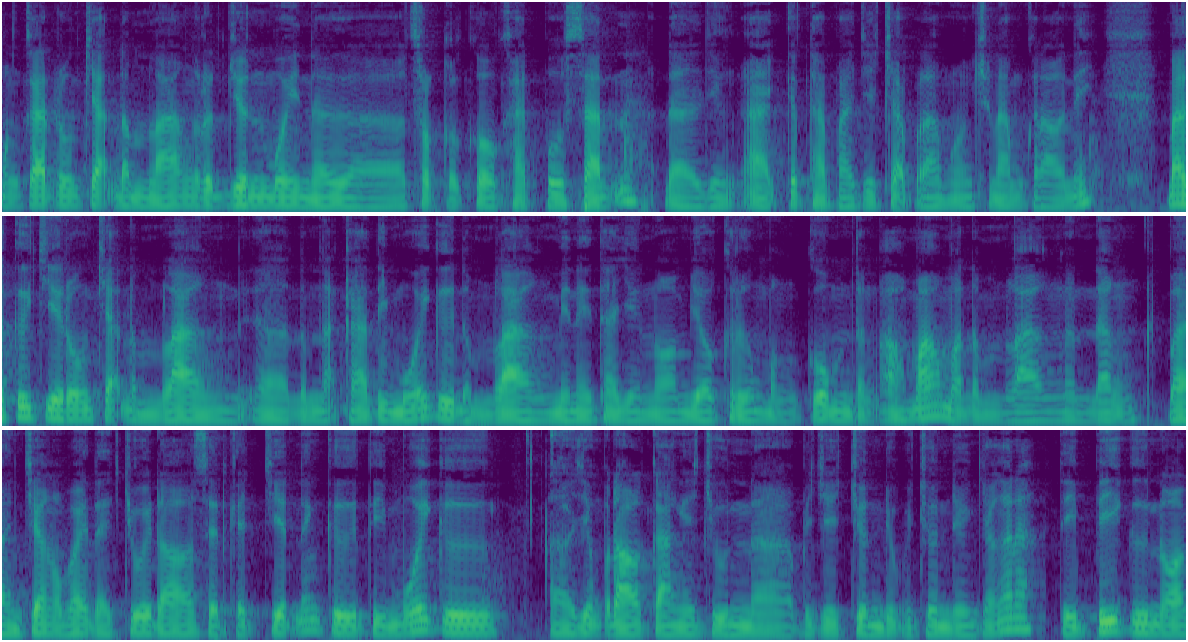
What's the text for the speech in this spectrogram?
បង្កើតរោងចក្រដំឡើងរថយន្តមួយនៅស្រុកកកខេត្តពោធិ៍សាត់ដែលយើងអាចគិតថាប្រហែលជាចាប់ឡើងក្នុងឆ្នាំក្រោយនេះបាទគឺជារោងចក្រដំឡើងដំណាក់កាលទី1គឺដំឡើងមានន័យថាយើងនាំយកគ្រឿងបង្គុំទាំងអស់មកមកដំឡើងនៅនឹងបាទអញ្ចឹងអ្វីដែលជួយដល់សេដ្ឋកិច្ចជាតិហ្នឹងគឺទី1គឺ យើងផ្ដល់ការងារជូនប្រជាជនយុវជនយើងអញ្ចឹងណាទី2គឺនាំ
